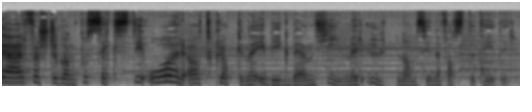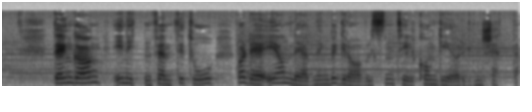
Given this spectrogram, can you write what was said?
Det er første gang på 60 år at klokkene i Big Ben kimer utenom sine faste tider. Den gang, i 1952, var det i anledning begravelsen til kong Georg 6.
